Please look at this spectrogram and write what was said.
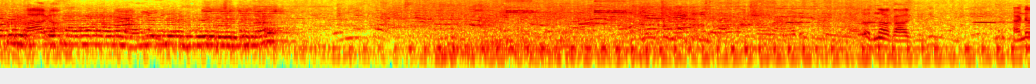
ఒక్కరు. వద్దు ఒక. అంటే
